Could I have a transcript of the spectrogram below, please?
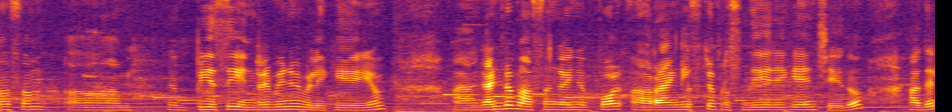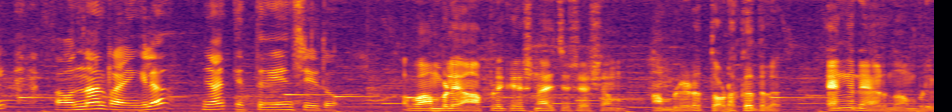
മാസം പി എസ് സി ഇന്റർവ്യൂവിന് വിളിക്കുകയും രണ്ട് മാസം കഴിഞ്ഞപ്പോൾ റാങ്ക് ലിസ്റ്റ് പ്രസിദ്ധീകരിക്കുകയും ചെയ്തു. അതിൽ ഒന്നാം റാങ്കിൽ ഞാൻ എത്തുകയും ചെയ്തു. അപ്പോൾ അമ്പിളി ആപ്ലിക്കേഷൻ അയച്ച ശേഷം അമ്പിളിയുടെ തുടക്കത്തിൽ എങ്ങനെയായിരുന്നു അമ്പിളി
